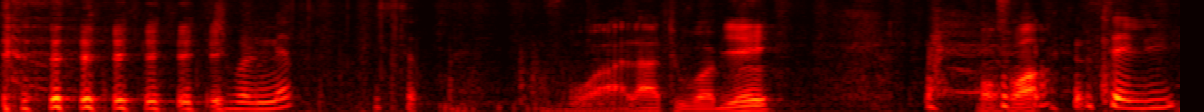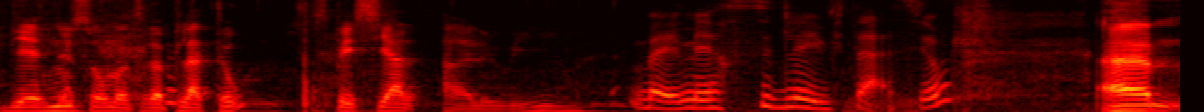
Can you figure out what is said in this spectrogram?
Je vais le mettre ici. Voilà, tout va bien. Bonsoir. Salut. Bienvenue sur notre plateau spécial Halloween. Ben, merci de l'invitation. Euh,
